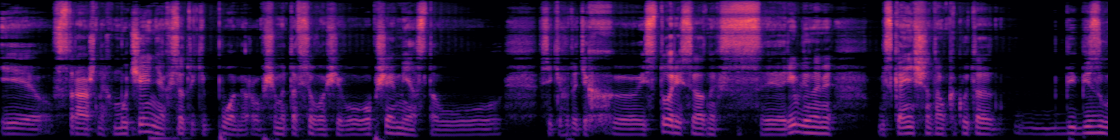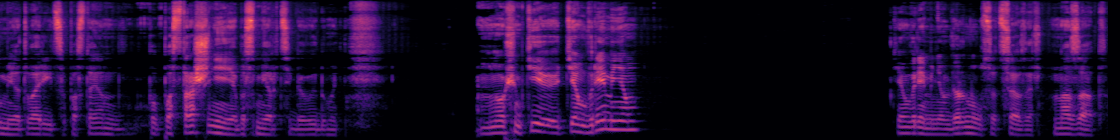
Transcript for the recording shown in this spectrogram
и в страшных мучениях все-таки помер. В общем, это все вообще его общее место у всяких вот этих э, историй, связанных с римлянами. Бесконечно там какое-то безумие творится, постоянно пострашнее бы смерть себе выдумать. Ну, в общем, те, тем временем тем временем вернулся Цезарь назад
